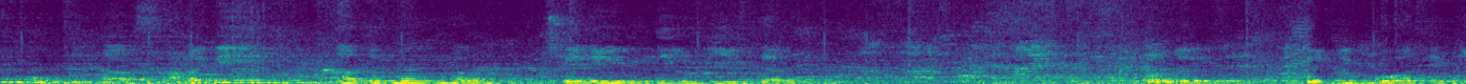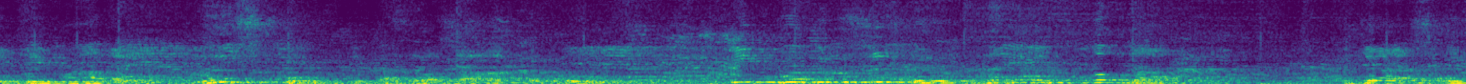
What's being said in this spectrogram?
Надмухав, саме над надмухав чарівний вітер. Коли тоді котики піймали мишку, яка заважала таку, і подружили з нею слона. Вдячний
